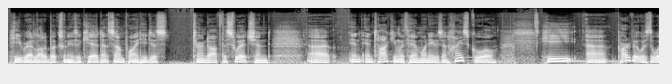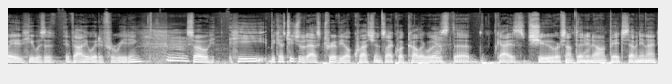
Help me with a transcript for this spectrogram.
he read a lot of books when he was a kid and at some point he just turned off the switch. And uh, in, in talking with him when he was in high school, he uh, part of it was the way he was evaluated for reading. Mm. So he because teachers would ask trivial questions like what color was yeah. the guy's shoe or something, yeah. you know, on page seventy nine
